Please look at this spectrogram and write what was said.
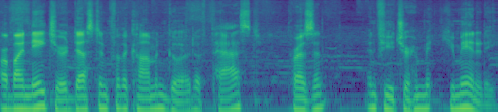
are by nature destined for the common good of past, present, and future hum- humanity.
